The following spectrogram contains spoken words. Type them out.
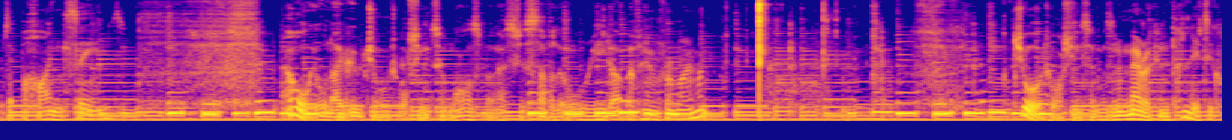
Is that behind the scenes? Oh, we all know who George Washington was, but let's just have a little read up of him for a moment. George Washington was an American political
